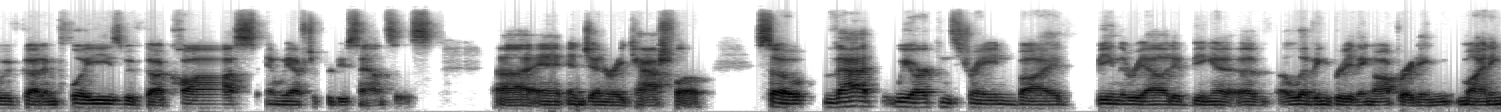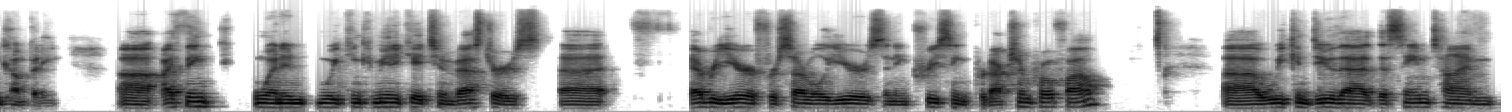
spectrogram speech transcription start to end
we've got employees, we've got costs, and we have to produce ounces and, and generate cash flow. So that we are constrained by being the reality of being a, a living, breathing, operating mining company. Uh, I think when in, we can communicate to investors uh, every year for several years an increasing production profile, uh, we can do that at the same time.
